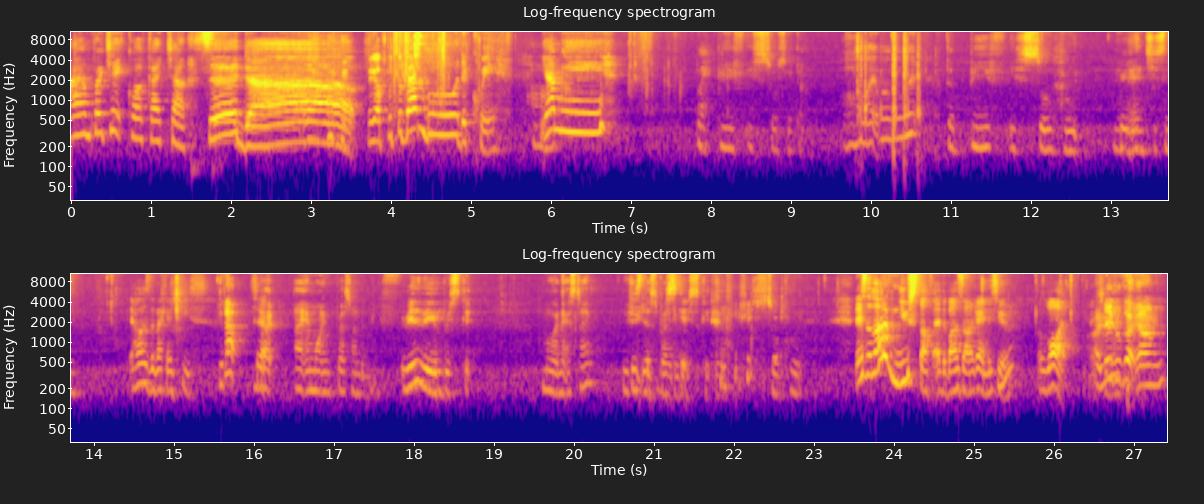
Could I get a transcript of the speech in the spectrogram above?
Ayam percik kuah kacang. Sedap. we got putu bambu, the kuih. Uh-huh. Yummy. The beef is so sedap. Oh, what, what, what? The beef is so good. Mac and cheese. How's the mac and cheese? Sedap. Sedap. But I am more impressed on the beef. The Really? brisket. More next time we should Just just, the buy the brisket. brisket. Yeah. so good. There's a lot of new stuff at the bazaar kan this year. A lot. Ada juga yang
